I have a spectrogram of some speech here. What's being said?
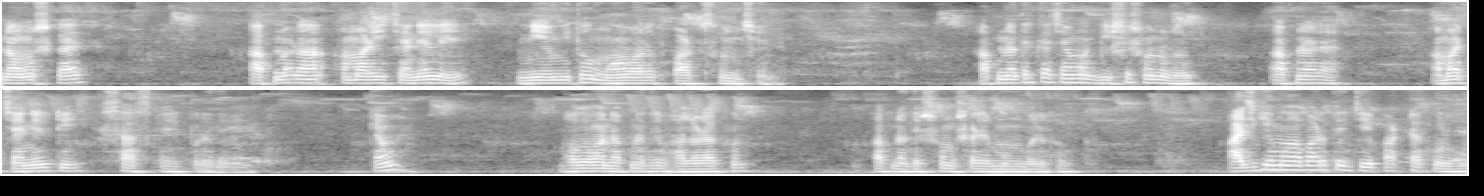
নমস্কার। আপনারা আমার এই চ্যানেলে নিয়মিত মহাভারত পাঠ শুনছেন। আপনাদের কাছে আমার বিশেষ অনুরোধ, আপনারা আমার চ্যানেলটি সাবস্ক্রাইব করে দেবেন। কেমন? ভগবান আপনাদের ভালো রাখুন, আপনাদের সংসারের মঙ্গল হোক। আজকে মহাভারতের যে পাঠটা করব,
